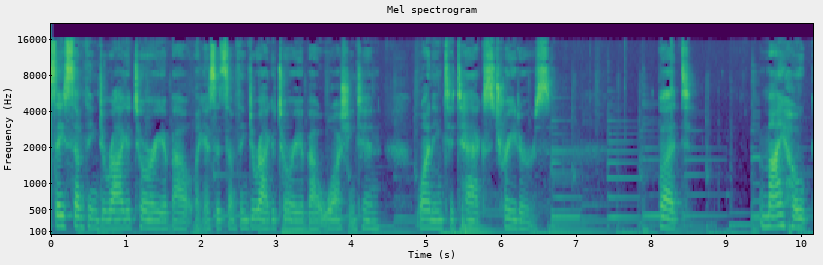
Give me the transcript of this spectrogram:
say something derogatory about, like I said, something derogatory about Washington wanting to tax traders. But my hope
